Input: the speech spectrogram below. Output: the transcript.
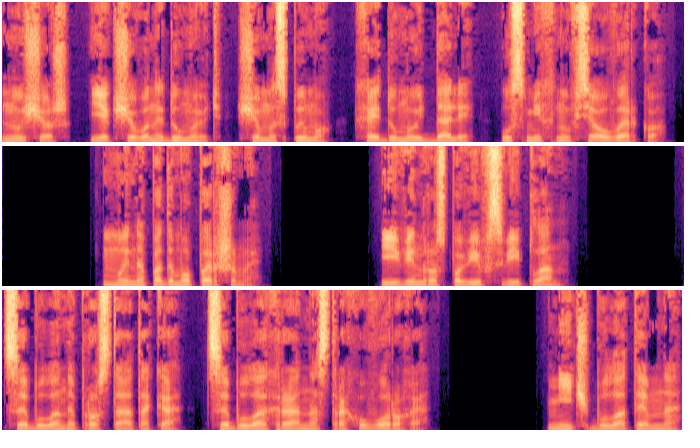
Ну що ж, якщо вони думають, що ми спимо, хай думають далі, усміхнувся Оверко. Ми нападемо першими. І він розповів свій план. Це була не проста атака, це була гра на страху ворога. Ніч була темна,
